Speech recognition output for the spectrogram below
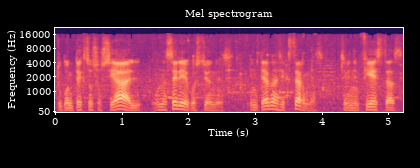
tu contexto social, una serie de cuestiones internas y externas. Se vienen fiestas,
